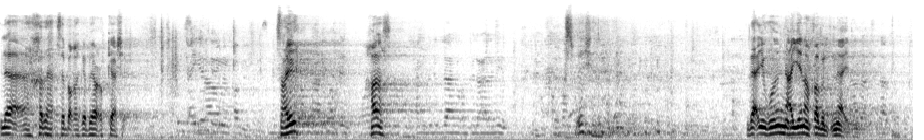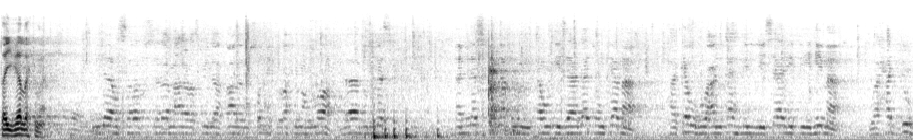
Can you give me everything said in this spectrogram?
لا أخذها سبقك بها عكاشة. صحيح؟ خلاص. الحمد لله رب العالمين إيش؟ لا يقولون عينها قبل نائبا طيب يلا كمان. بسم الله والصلاة والسلام على رسول الله قال المصنف رحمه الله باب النسخ النسخ نقل أو إزالة كما حكوه عن أهل اللسان فيهما وحده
